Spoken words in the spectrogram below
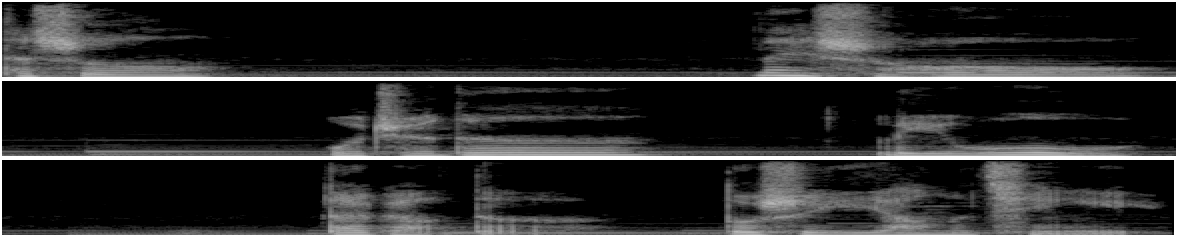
他说：“那时候，我觉得礼物代表的都是一样的情谊。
